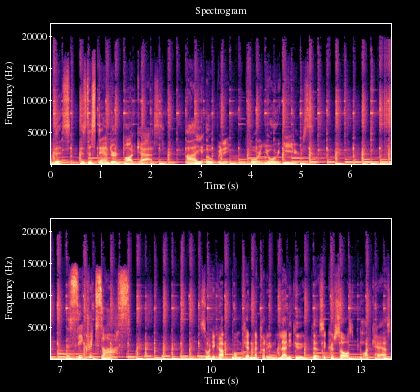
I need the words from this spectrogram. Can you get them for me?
This is the Standard Podcast. Eye-opening for your ears. The secret sauce. สวัสดีครับ ผมเคนนักคริน และนี่คือ The Secret Sauce Podcast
